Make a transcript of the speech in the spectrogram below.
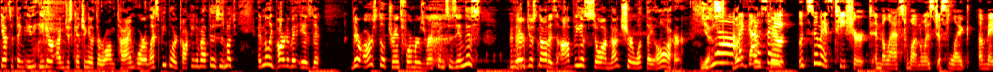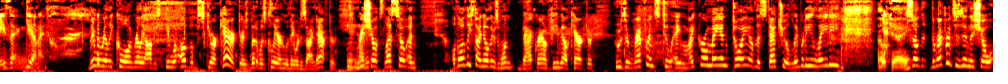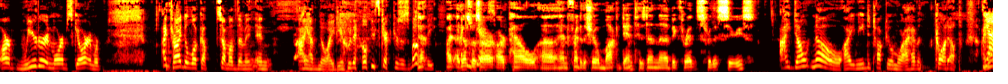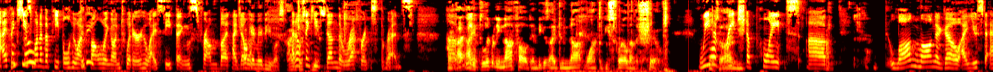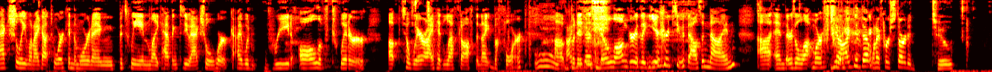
Yeah, that's the thing. Either I'm just catching it at the wrong time, or less people are talking about this as much. And really, part of it is that there are still Transformers references in this. They're mm-hmm. just not as obvious, so I'm not sure what they are. yes. Yeah, But- I gotta say, they're- Utsumi's t-shirt in the last one was just like amazing. Yeah. And I- They were really cool and really obvious. They were of obscure characters, but it was clear who they were designed after. Mm-hmm. In Right. this show, it's less so. And although at least I know there's one background female character who's a reference to a Microman toy of the Statue of Liberty lady. Okay. So the, the references in the show are weirder and more obscure, and we're. I tried to look up some of them, and, and I have no idea who the hell these characters are supposed Uh, to be. I, I, can don't our, our pal uh, and friend of the show, Mock Dent, has done uh, big threads for this series. I don't know. I need to talk to him more. I haven't caught up. I yeah, I think, he's so. one of the people who I'm he? following on Twitter who I see things from, but I don't. Okay, maybe he was. I, I don't just think he's done the reference threads. Right, I, I have deliberately not followed him because I do not want to be spoiled on the show. We have so I'm- reached a point, uh, long, long ago. I used to actually, when I got to work in the morning, between like having to do actual work, I would read all of Twitter up to where I had left off the night before. uh, but it is no longer the year 2009, uh, and there's a lot more. Yeah, I did that when I first started too.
